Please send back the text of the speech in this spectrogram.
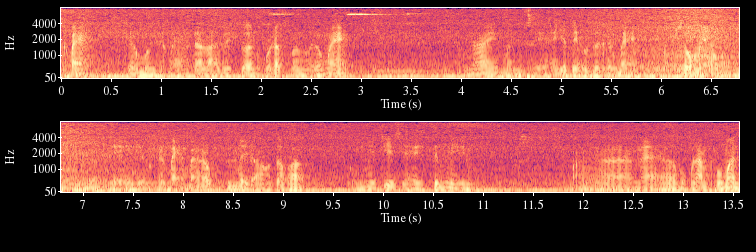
các bạn. Chào mừng các bạn trở lại với kênh của đất và người Long An. Hôm nay mình sẽ giới thiệu tới các bạn một số mẹo để được các bạn bán gốc 90 độ tốt hơn, cũng như chia sẻ kinh nghiệm bắn à, ná hơn một năm của mình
